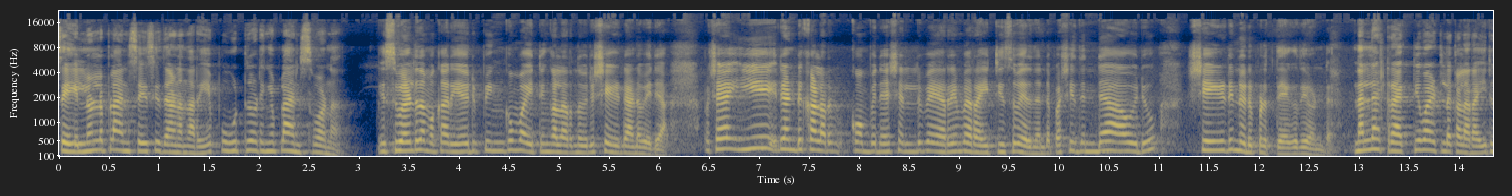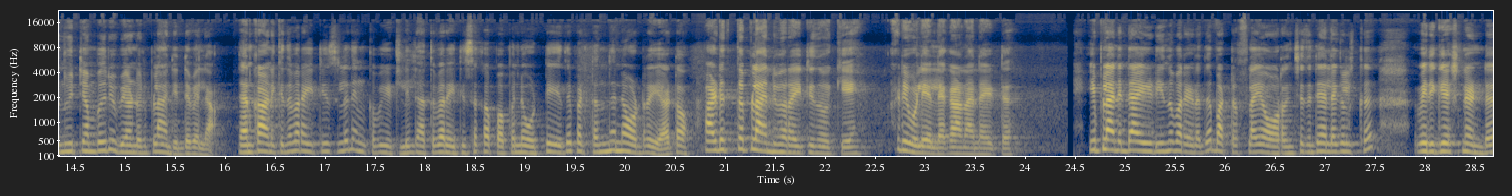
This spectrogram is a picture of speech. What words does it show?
സെയിലിനുള്ള പ്ലാൻ സൈസ് ഇതാണെന്നറിയാം. പൂട്ട് തുടങ്ങിയ പ്ലാന്റ്സുമാണ് മിസ് വേൾഡ് നമുക്കറിയാം ഒരു പിങ്കും വൈറ്റും കളർന്ന ഒരു ഷെയ്ഡാണ് വരിക. പക്ഷേ ഈ രണ്ട് കളർ കോമ്പിനേഷനിൽ വേറെയും വെറൈറ്റീസ് വരുന്നുണ്ട്. പക്ഷേ ഇതിന്റെ ആ ഒരു ഷെയ്ഡിനൊരു പ്രത്യേകതയുണ്ട്. നല്ല അട്രാക്റ്റീവ് ആയിട്ടുള്ള കളറാണ് ഇരുന്നൂറ്റി അമ്പത് രൂപയാണ് ഒരു പ്ലാന്റിന്റെ വില. ഞാൻ കാണിക്കുന്ന വെറൈറ്റീസിൽ നിങ്ങൾക്ക് വീട്ടിലില്ലാത്ത വെറൈറ്റീസ് ഒക്കെ അപ്പം അപ്പം നോട്ട് ചെയ്ത് പെട്ടെന്ന് തന്നെ ഓർഡർ ചെയ്യാം കേട്ടോ അടുത്ത പ്ലാന്റ് വെറൈറ്റി നോക്കിയേ. അടിപൊളിയല്ലേ കാണാനായിട്ട്. ഈ പ്ലാന്റിന്റെ ഐ ഡി എന്ന് പറയുന്നത് ബട്ടർഫ്ലൈ ഓറഞ്ച് ഇതിന്റെ ഇലകൾക്ക് വെരിഗേഷൻ ഉണ്ട്.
